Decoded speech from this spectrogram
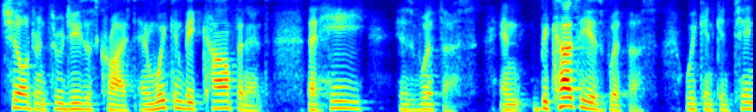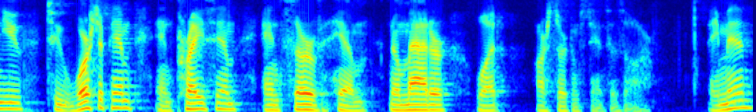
children through Jesus Christ, and we can be confident that He is with us. And because He is with us, we can continue to worship Him and praise Him and serve Him no matter what our circumstances are. Amen?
